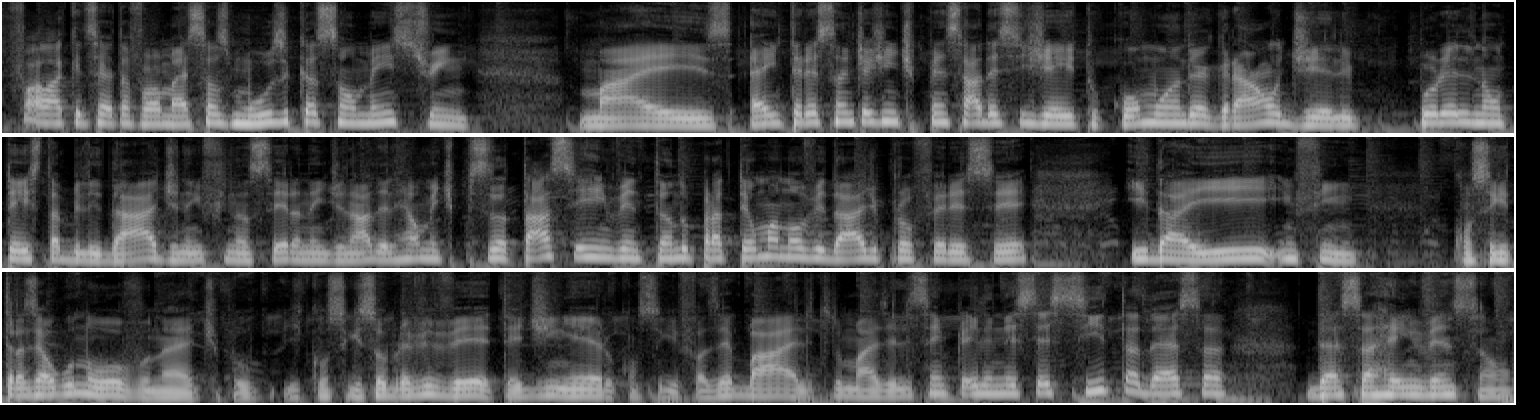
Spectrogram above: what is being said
falar que, de certa forma, essas músicas são mainstream. Mas é interessante a gente pensar desse jeito, como o underground, ele por ele não ter estabilidade nem financeira nem de nada, ele realmente precisa estar tá se reinventando para ter uma novidade para oferecer e daí, enfim, conseguir trazer algo novo, né? Tipo, e conseguir sobreviver, ter dinheiro, conseguir fazer baile e tudo mais. Ele sempre ele necessita dessa, dessa reinvenção.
